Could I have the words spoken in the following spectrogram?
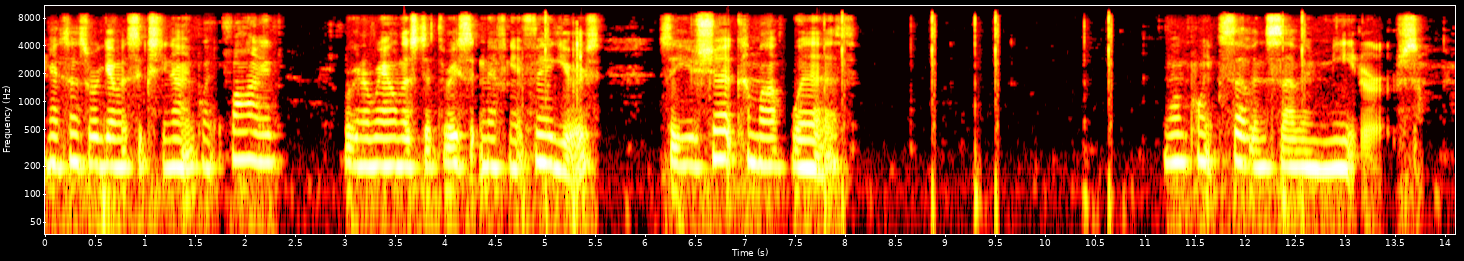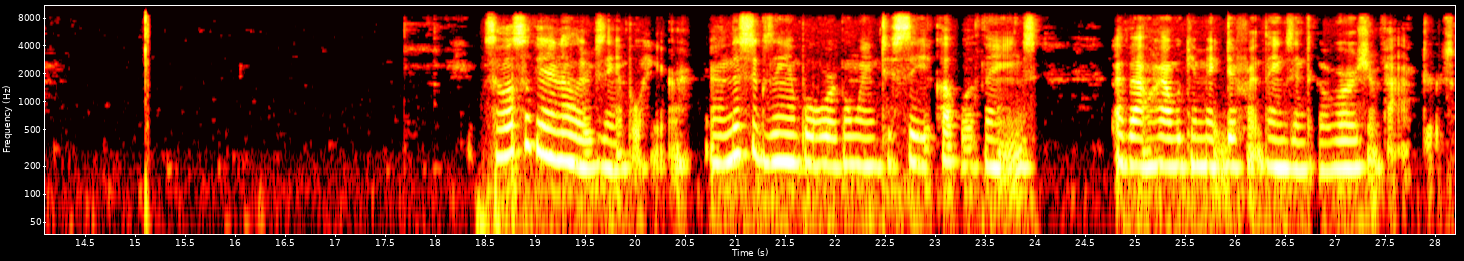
And since we're given 69.5, we're going to round this to three significant figures. So you should come up with 1.77 meters. So let's look at another example here. In this example, we're going to see a couple of things about how we can make different things into conversion factors.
